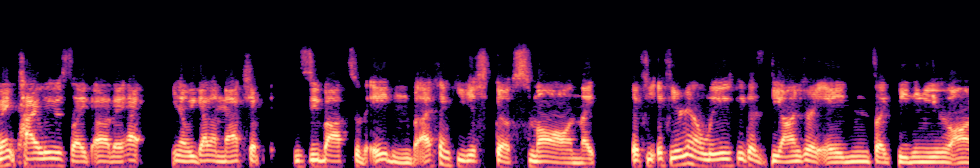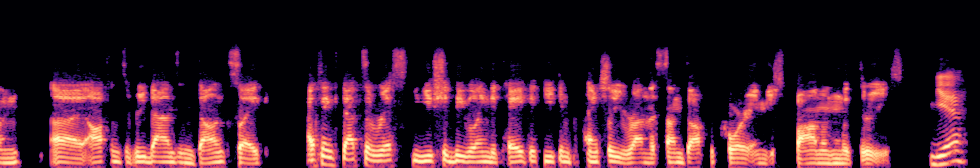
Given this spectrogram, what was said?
I think Ty Lue's like, uh, they had, you know, we got to match up Zubac with Ayton, but I think you just go small and like if you, if you're gonna lose because DeAndre Ayton's like beating you on uh, offensive rebounds and dunks, like I think that's a risk you should be willing to take if you can potentially run the Suns off the court and just bomb them with threes. Yeah,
